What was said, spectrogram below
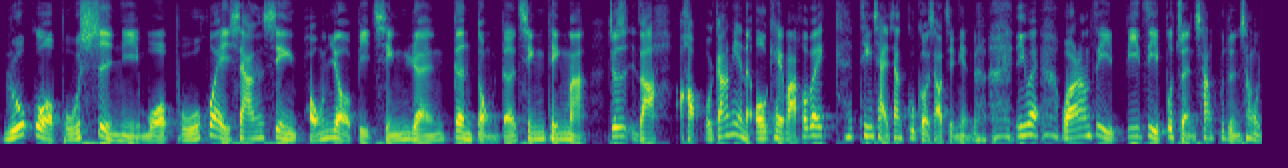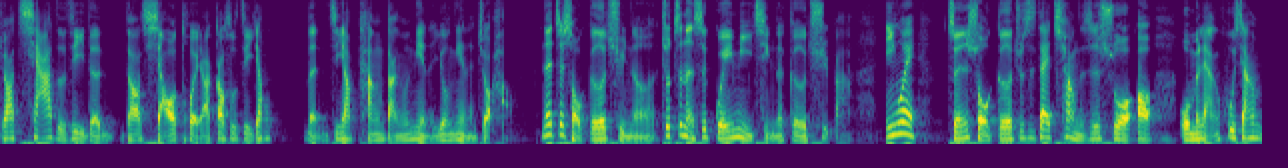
如果不是你，我不会相信朋友比情人更懂得倾听嘛。就是你知道，好，我刚念的 OK 吧？会不会听起来像 Google 小姐念的？因为我要让自己逼自己不准唱，不准唱，我就要掐着自己的你知道小腿，然后告诉自己要冷静，要 calm down，又念了又念了就好。那这首歌曲呢，就真的是闺蜜情的歌曲吧？因为整首歌就是在唱的是说，哦，我们两个互相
